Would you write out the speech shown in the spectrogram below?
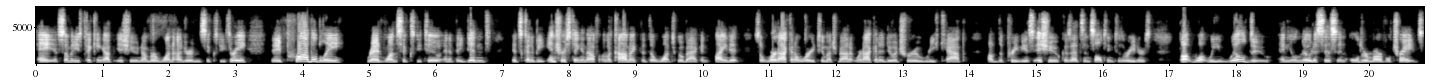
hey, if somebody's picking up issue number 163, they probably read 162. And if they didn't, it's going to be interesting enough of a comic that they'll want to go back and find it. So we're not going to worry too much about it. We're not going to do a true recap of the previous issue because that's insulting to the readers. But what we will do, and you'll notice this in older Marvel trades,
